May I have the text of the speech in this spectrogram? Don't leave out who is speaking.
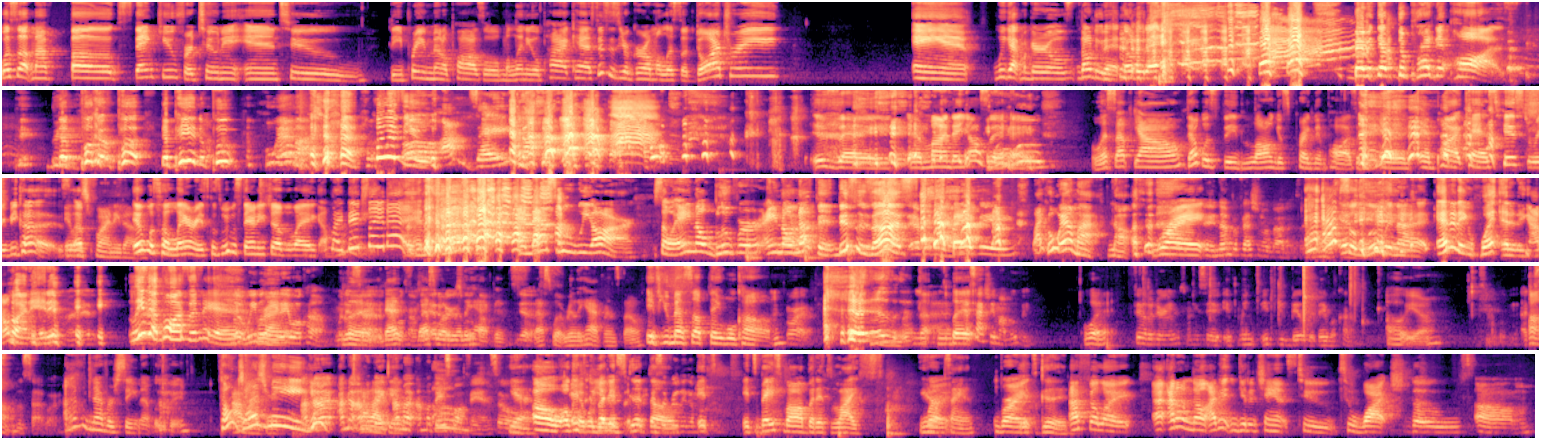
Speaker 1: What's up, my folks? Thank you for tuning in to the premenopausal millennial podcast. This is your girl Melissa Daughtry. And we got my girls. Don't do that. Don't do that. Baby, the, the pregnant pause. The put, put the pee in the poop.
Speaker 2: Who am I?
Speaker 1: Who is you?
Speaker 2: Uh, I'm Zay.
Speaker 1: It's Zay and Monday. Y'all said hey.
Speaker 2: What's up, y'all?
Speaker 1: That was the longest pregnant pause in, in, in podcast history because
Speaker 2: It was
Speaker 1: of-
Speaker 2: funny though.
Speaker 1: it was hilarious because we were staring at each other like I'm like, bitch, say that.
Speaker 2: and, and that's who we are. So ain't no blooper, ain't no
Speaker 3: No.
Speaker 2: nothing. This is us.
Speaker 1: baby,
Speaker 2: Like who am I? No.
Speaker 1: right?
Speaker 3: Ain't nothing professional about it.
Speaker 1: A- Absolutely not. Editing what editing? I don't know how to edit. Leave that pause in there.
Speaker 3: Look, we believe
Speaker 2: Right.
Speaker 3: they will come when it's time.
Speaker 2: Look, that's
Speaker 3: come.
Speaker 2: That's what really happens.
Speaker 3: Yes.
Speaker 2: That's what really happens though.
Speaker 1: if you mess up, they will come.
Speaker 3: Right.
Speaker 2: Oh my God.
Speaker 1: but
Speaker 3: That's actually my movie,
Speaker 1: what?
Speaker 3: Field of Dreams. When he said, "If when if you build it, they will come."
Speaker 1: Oh yeah,
Speaker 3: That's my movie. I just um,
Speaker 1: Oh.
Speaker 3: little sidebar.
Speaker 1: I've never seen that movie. Don't
Speaker 2: I
Speaker 1: judge
Speaker 2: like
Speaker 1: me.
Speaker 3: I'm
Speaker 1: You're-
Speaker 3: not. I'm not. I'm,
Speaker 2: I
Speaker 3: a,
Speaker 2: like
Speaker 3: ba- I'm a. I'm a baseball
Speaker 1: Oh.
Speaker 3: fan. So
Speaker 2: Yeah.
Speaker 1: Oh, okay.
Speaker 2: It's-
Speaker 1: well, yeah,
Speaker 2: but it's
Speaker 1: that's
Speaker 2: good
Speaker 3: It's a
Speaker 2: though.
Speaker 3: really good movie.
Speaker 2: It's it's baseball, but it's life. You know what I'm saying?
Speaker 1: Right.
Speaker 2: It's good.
Speaker 1: I feel like I, I don't know. I didn't get a chance to to watch those um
